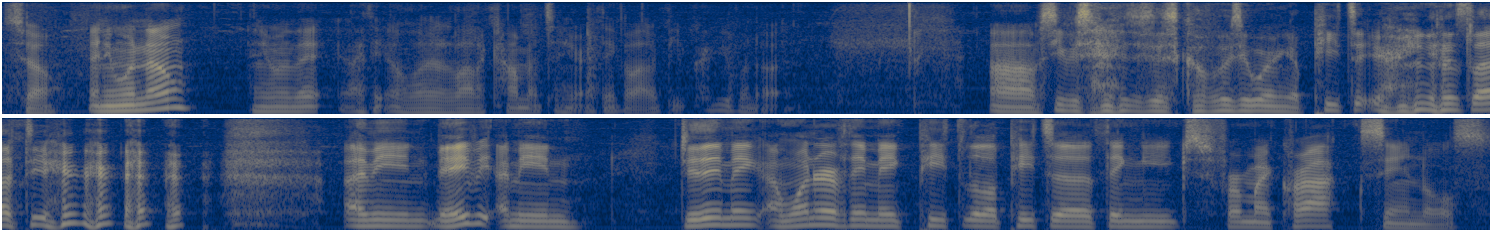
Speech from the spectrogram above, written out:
So, anyone know? Anyone that I think a lot, a lot of comments in here. I think a lot of people people know it. Um, Stevie says, "Is Kofuzi wearing a pizza earring in his left ear?" I mean, maybe. I mean, do they make? I wonder if they make pizza, little pizza thingies for my Croc sandals.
